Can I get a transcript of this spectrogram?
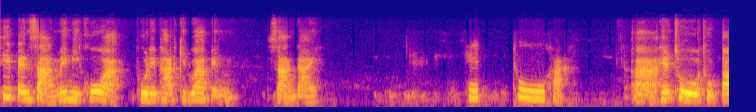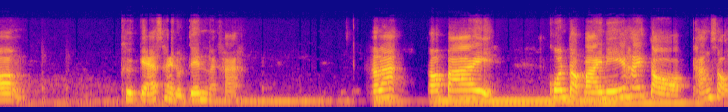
ที่เป็นสารไม่มีขั้วภูริพัฒน์คิดว่าเป็นสารใด H2 ค่ะ อ่า H2 ถูกต้อง คือแก๊สไฮโดรเจนนะคะ เอาละ ต่อไป คนต่อไปนี้ให้ตอบทั้งสอง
